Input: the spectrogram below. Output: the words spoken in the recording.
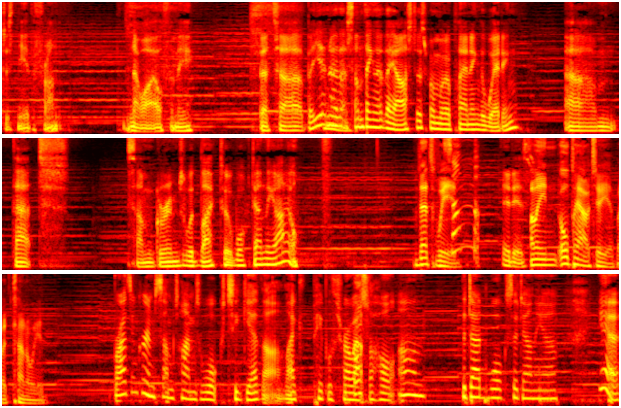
just near the front. No aisle for me. But uh, but yeah, no, that's something that they asked us when we were planning the wedding. Um, that some grooms would like to walk down the aisle. That's weird. Some It is. I mean, all power to you, but kind of weird. brides and grooms sometimes walk together. Like people throw out the whole, oh, the dad walks her down the aisle. Yeah.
